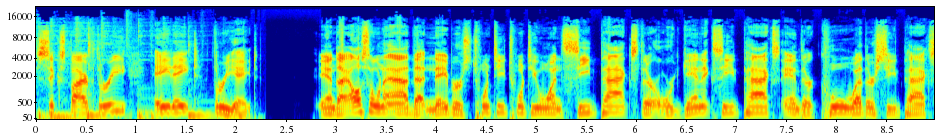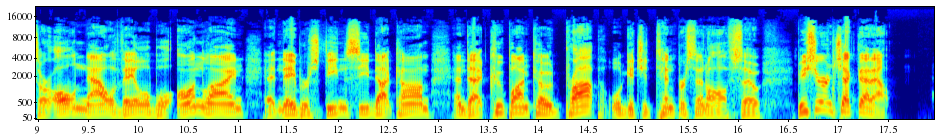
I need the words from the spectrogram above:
653 8838. And I also want to add that Neighbors 2021 seed packs, their organic seed packs, and their cool weather seed packs are all now available online at neighborsfeedandseed.com. And that coupon code PROP will get you 10% off. So be sure and check that out.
